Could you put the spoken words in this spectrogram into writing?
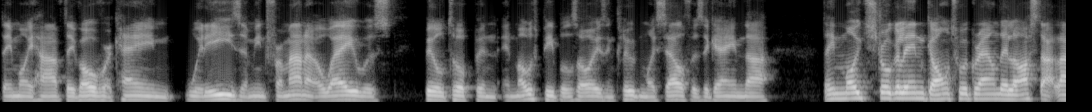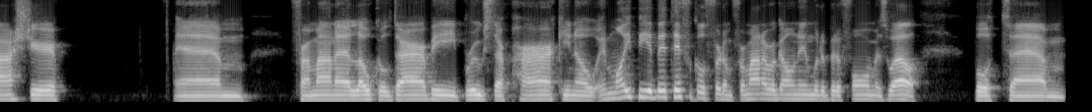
they might have, they've overcame with ease. I mean, Fermanagh away was built up in, in most people's eyes, including myself, as a game that they might struggle in going to a ground they lost that last year. Um, Fermanagh, local derby, Brewster Park, you know, it might be a bit difficult for them. Fermanagh were going in with a bit of form as well, but um,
